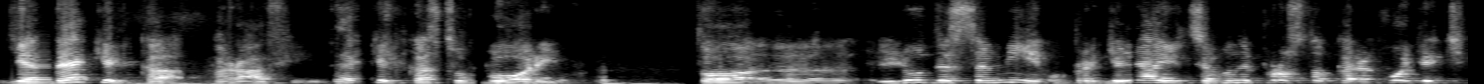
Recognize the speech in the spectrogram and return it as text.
є декілька парафій, декілька соборів, то е, люди самі оприділяються, вони просто переходять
